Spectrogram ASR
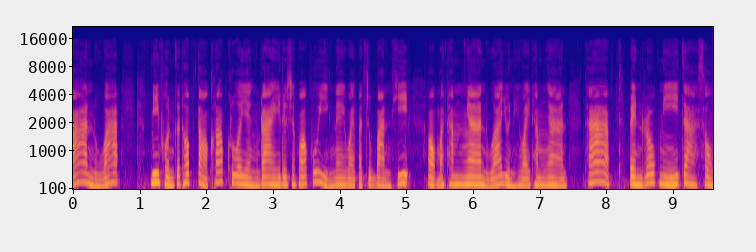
บ้านหรือว่า มีผลกระทบต่อครอบครัวอย่างไร โดยเฉพาะผู้หญิงในวัยปัจจุบันที่ออกมาทำงานหรือว่าอยู่ในวัยทำงาน ถ้าเป็นโรคนี้จะส่ง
